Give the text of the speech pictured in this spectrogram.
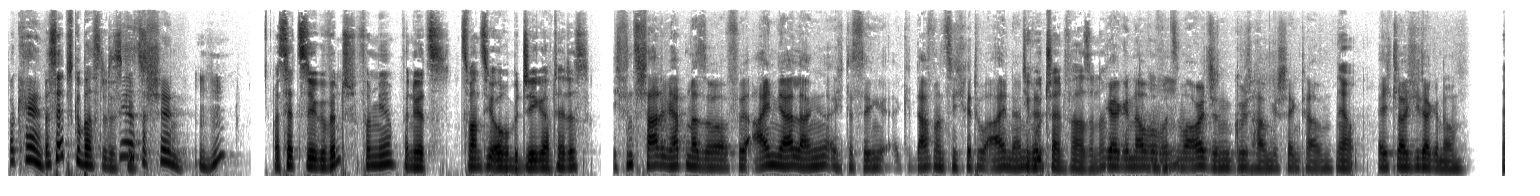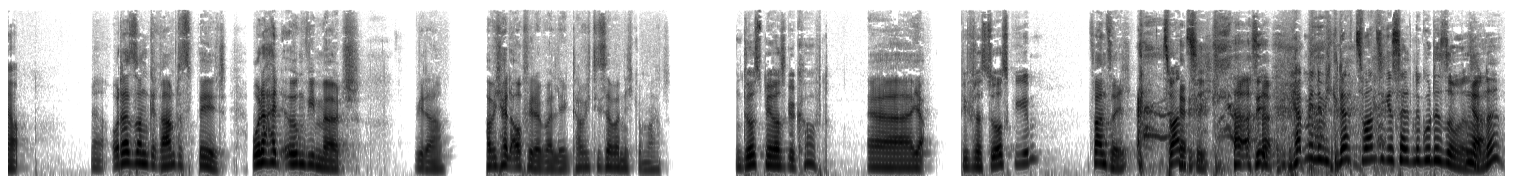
Okay. Was selbstgebasteltes ja, gibt's. ist doch schön. Mhm. Was hättest du dir gewünscht von mir, wenn du jetzt 20 Euro Budget gehabt hättest? Ich find's schade, wir hatten mal so für ein Jahr lang, ich, deswegen darf man es nicht Ritual nennen. Die Gutscheinphase, ne? Ja, genau, wo wir uns im Origin-Guthaben geschenkt haben. Ja. Hätte ich, glaube ich, wieder genommen. Ja. ja. Oder so ein gerahmtes Bild. Oder halt irgendwie Merch. Wieder. Habe ich halt auch wieder überlegt. Habe ich dies aber nicht gemacht. Und du hast mir was gekauft. Äh, ja. Wie viel hast du ausgegeben? 20. 20. Sie, ich habe mir nämlich gedacht, 20 ist halt eine gute Summe, Ja, so, ne?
